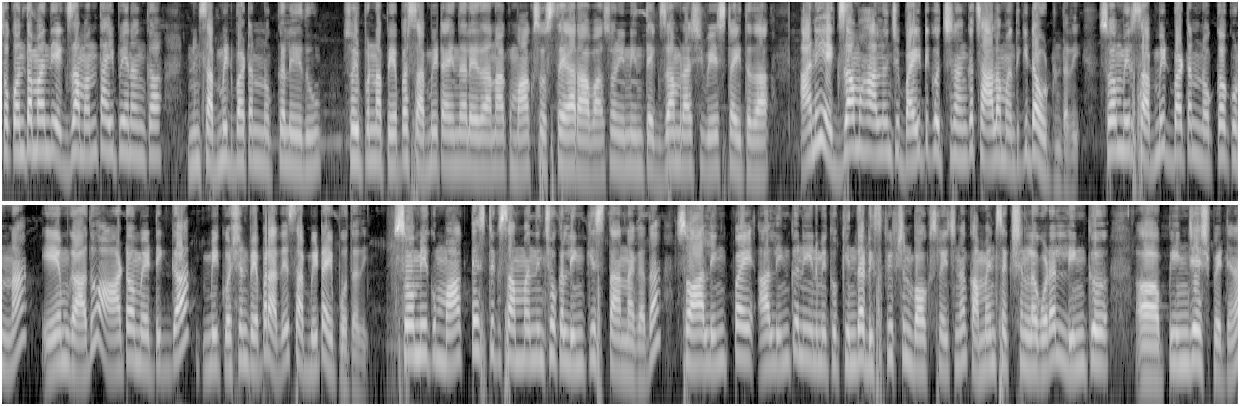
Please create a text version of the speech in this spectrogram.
సో కొంతమంది ఎగ్జామ్ అంతా అయిపోయినాక నేను సబ్మిట్ బటన్ నొక్కలేదు. సో ఇప్పుడు నా పేపర్ సబ్మిట్ అయిందా లేదా? నాకు మార్క్స్ వస్తాయా రావా? సో నేను ఇంత ఎగ్జామ్ రాసి వేస్ట్ అవుతుందా? అని ఎగ్జామ్ హాల్ నుంచి బయటకు వచ్చినాక చాలా మందికి డౌట్ ఉంటుంది. సో మీరు సబ్మిట్ బటన్ నొక్కకున్నా ఏం కాదు ఆటోమేటిక్గా మీ క్వశ్చన్ పేపర్ అదే సబ్మిట్ అయిపోతుంది. సో మీకు మార్క్ టెస్ట్కి సంబంధించి ఒక లింక్ ఇస్తా అన్న కదా సో ఆ లింక్ పై ఆ లింక్ నేను మీకు కింద డిస్క్రిప్షన్ బాక్స్లో ఇచ్చిన కమెంట్ సెక్షన్లో కూడా లింక్ పిన్ చేసి పెట్టిన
